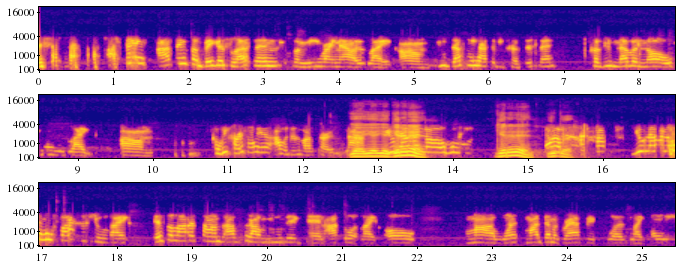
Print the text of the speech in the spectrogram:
I think I think the biggest lesson for me right now is like um you definitely have to be consistent because you never know who like um could we curse on here? I was just about to curse. Nah, Yeah, yeah, yeah, You get it never in. know who get it in you Um, you never know who fucks with you. Like, it's a lot of times I've put out music and I thought like, oh, my one my demographic was like only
